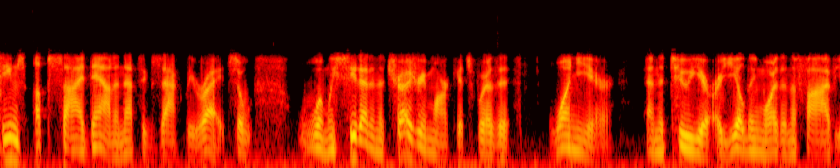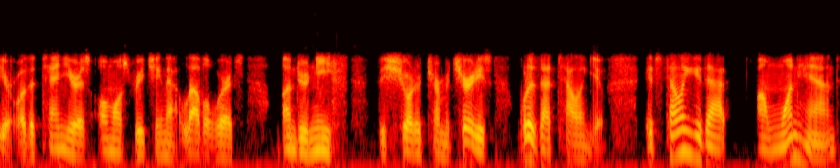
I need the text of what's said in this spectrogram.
seems upside down, and that's exactly right. So when we see that in the treasury markets where the one year and the two year are yielding more than the five year, or the 10 year is almost reaching that level where it's underneath the shorter term maturities, what is that telling you? It's telling you that, on one hand,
